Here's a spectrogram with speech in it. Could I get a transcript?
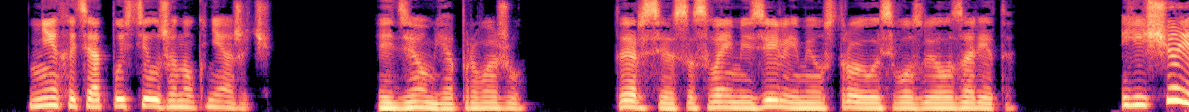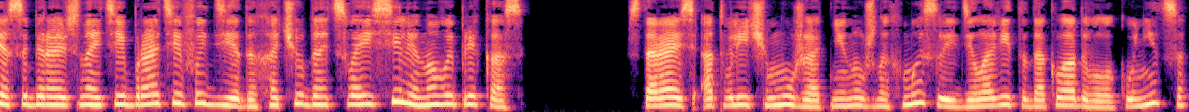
— нехотя отпустил жену княжич. «Идем, я провожу». Терсия со своими зельями устроилась возле лазарета. «Еще я собираюсь найти братьев и деда, хочу дать своей силе новый приказ». Стараясь отвлечь мужа от ненужных мыслей, деловито докладывала куница,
